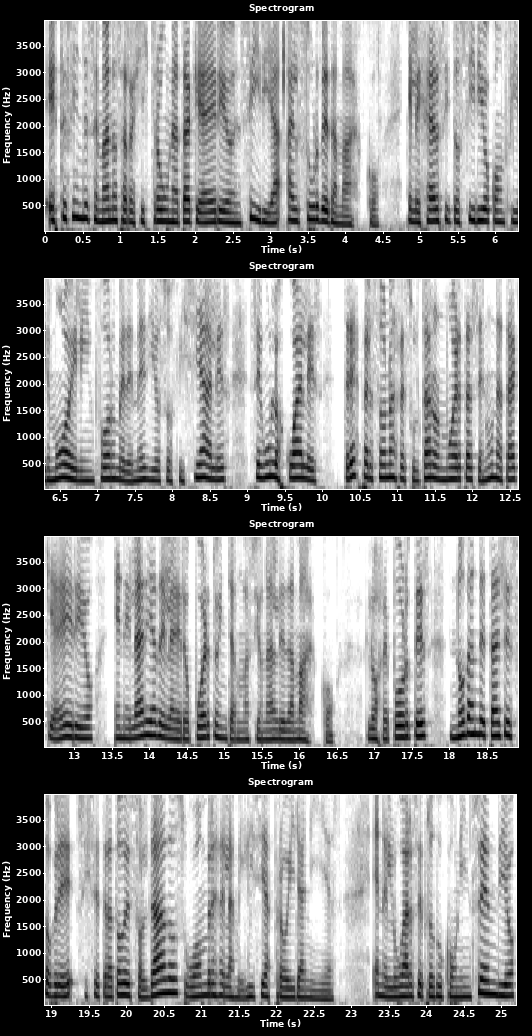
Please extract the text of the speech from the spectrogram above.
Este fin de semana se registró un ataque aéreo en Siria, al sur de Damasco. El ejército sirio confirmó el informe de medios oficiales, según los cuales tres personas resultaron muertas en un ataque aéreo en el área del Aeropuerto Internacional de Damasco. Los reportes no dan detalles sobre si se trató de soldados u hombres de las milicias proiraníes. En el lugar se produjo un incendio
